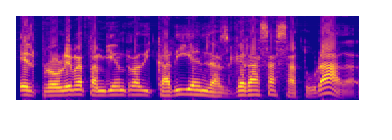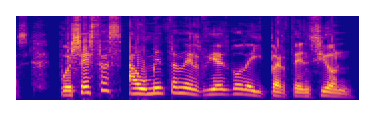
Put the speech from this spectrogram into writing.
El problema también radicaría en las grasas saturadas, pues estas aumentan el riesgo de hipertensión.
